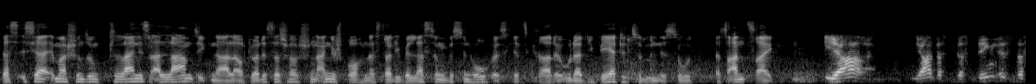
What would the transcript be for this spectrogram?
Das ist ja immer schon so ein kleines Alarmsignal auch. Du hattest das schon angesprochen, dass da die Belastung ein bisschen hoch ist jetzt gerade oder die Werte zumindest so das anzeigen. Ja, ja, das, das Ding ist, dass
